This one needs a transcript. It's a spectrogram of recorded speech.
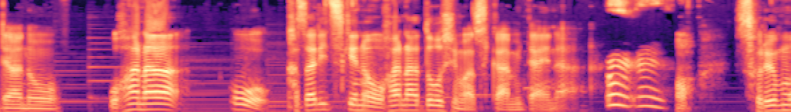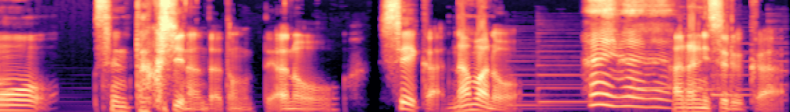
で、あの、お花を飾り付けのお花どうしますか？みたいな、うんうん。それも選択肢なんだと思って、あの、成果、生のはいはいはい。花にするか、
